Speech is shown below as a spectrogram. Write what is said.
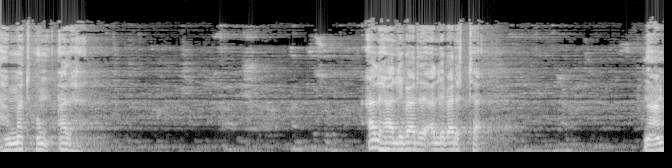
أهمتهم ألها. ألها اللي بعد اللي بعد التاء. نعم.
